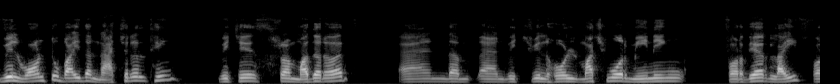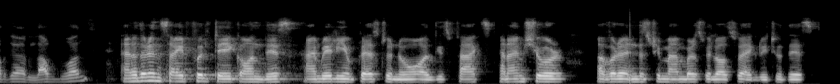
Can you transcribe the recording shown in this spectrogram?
will want to buy the natural thing, which is from Mother Earth, and um, and which will hold much more meaning for their life, for their loved ones. Another insightful take on this. I'm really impressed to know all these facts, and I'm sure our industry members will also agree to this.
